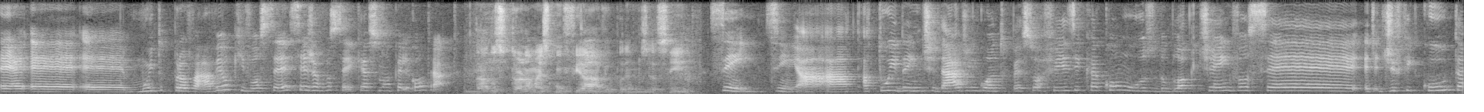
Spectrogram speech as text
é, é, é muito provável que você seja você que assinou aquele contrato. O dado se torna mais confiável, podemos dizer assim? Sim, sim. A, a, a tua identidade enquanto pessoa física, com o uso do blockchain, você dificulta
